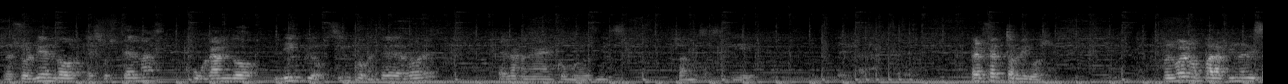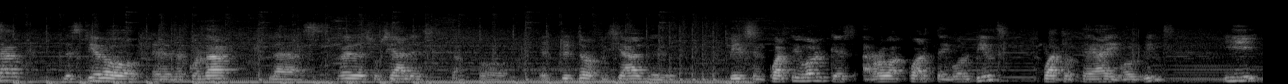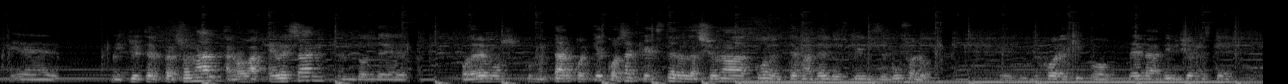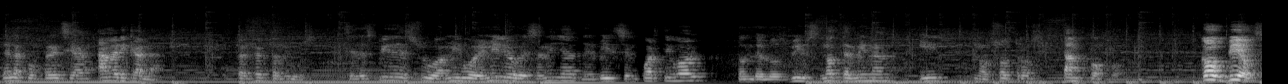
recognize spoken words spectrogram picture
resolviendo esos temas, jugando limpio sin cometer errores, es la manera en cómo los Bills vamos a seguir. Perfecto amigos. Pues bueno, para finalizar, les quiero eh, recordar las redes sociales, tanto el Twitter oficial de Bills en cuarto y que es arroba cuarta Bills, 4TA y gol Bills, y eh, mi Twitter personal, arroba Evesan, en donde podremos comentar cualquier cosa que esté relacionada con el tema de los Bills de Buffalo, el mejor equipo de la división este de la conferencia americana. Perfecto amigos. Se despide su amigo Emilio Besanilla de Bills en cuarto y donde los Bills no terminan y nosotros tampoco. Go Bills!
